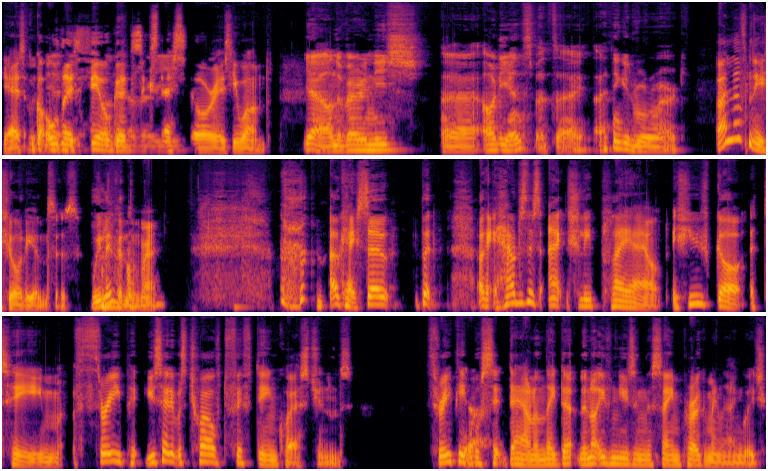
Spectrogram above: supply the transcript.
yeah, it's got all those feel good it's a very- success stories you want. yeah on a very niche uh, audience but uh, i think it will work I love niche audiences. We live in them, right? okay, so, but okay, how does this actually play out? If you've got a team of three, you said it was twelve to fifteen questions. Three people Yeah. sit down and they don't. They're not even using the same programming language.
